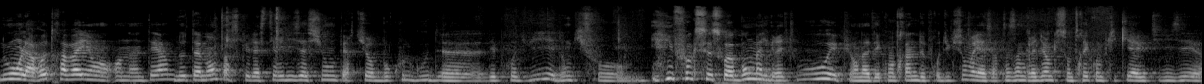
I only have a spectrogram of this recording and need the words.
nous, on la retravaille en, en interne, notamment parce que la stérilisation perturbe beaucoup le goût de- des produits. Et donc, il faut, il faut que ce soit bon malgré tout. Et puis, on a des contraintes de production. Il y a certains ingrédients qui sont très compliqués à utiliser. euh,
